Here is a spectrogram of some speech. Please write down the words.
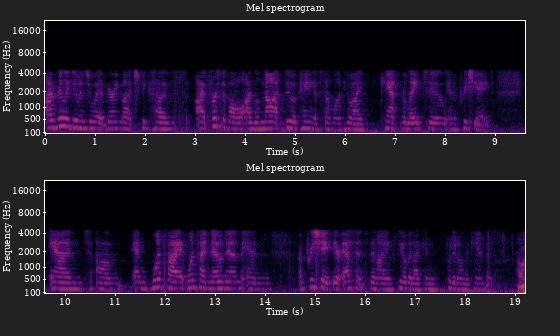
I really do enjoy it very much because, I, first of all, I will not do a painting of someone who I can't relate to and appreciate. and um, and once I once I know them and appreciate their essence, then I feel that I can put it on the canvas. How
